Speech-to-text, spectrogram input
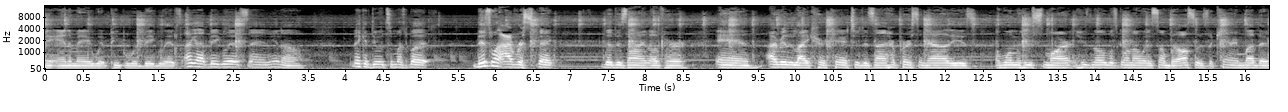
in anime with people with big lips. I got big lips, and you know they could do it too much. But this one, I respect the design of her, and I really like her character design. Her personality is a woman who's smart, who knows what's going on with her son, but also is a caring mother.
